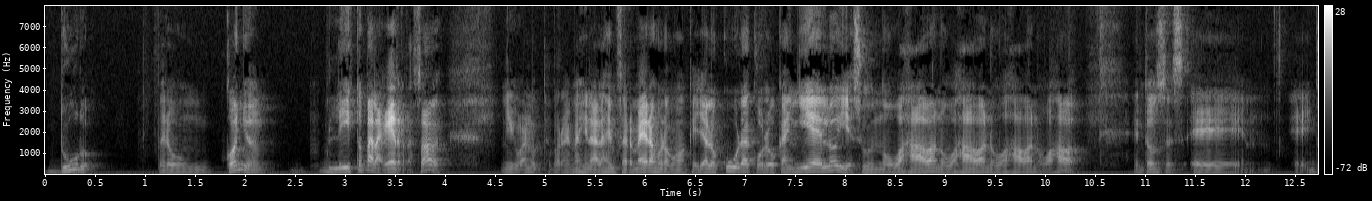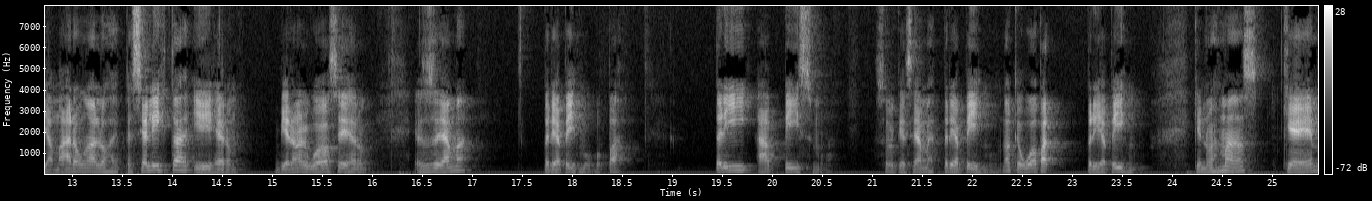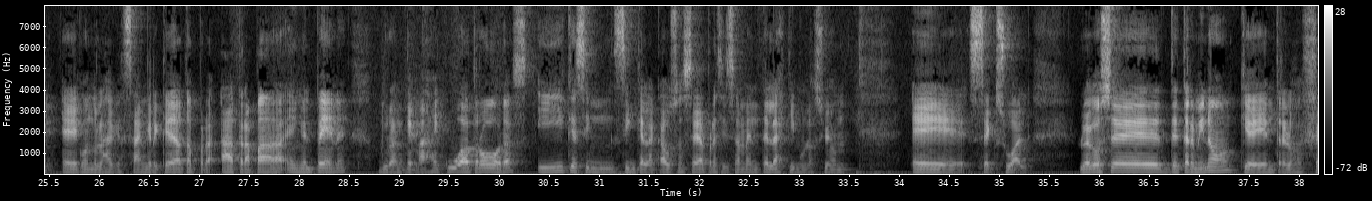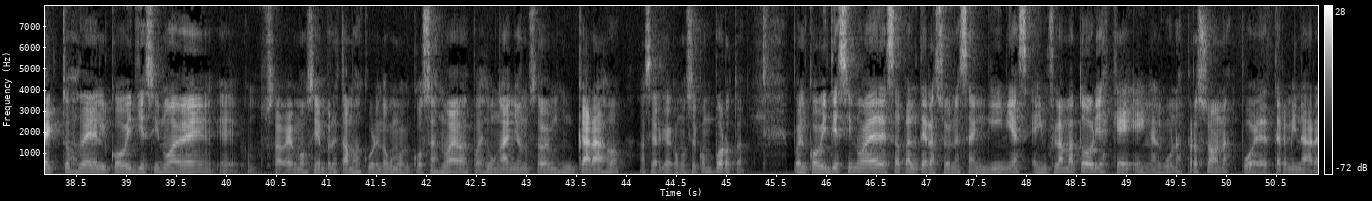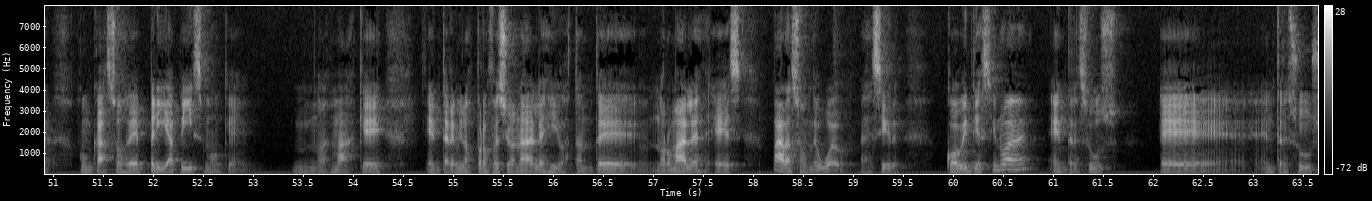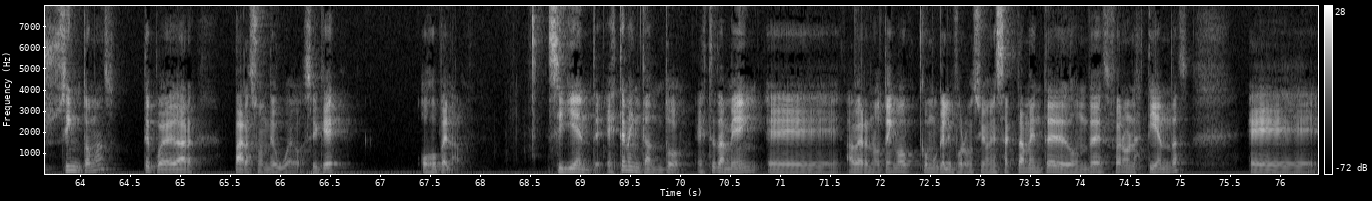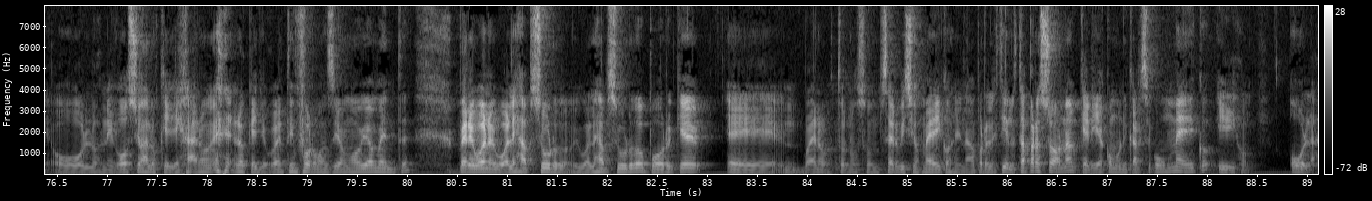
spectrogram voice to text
duro pero un coño, listo para la guerra, ¿sabes? Y bueno, te puedes imaginar las enfermeras, bueno, con aquella locura, colocan hielo y eso no bajaba, no bajaba, no bajaba, no bajaba. Entonces, eh, eh, llamaron a los especialistas y dijeron, vieron el huevo así y dijeron, eso se llama priapismo, papá. Priapismo. Eso lo que se llama es priapismo. No, que huevo para priapismo. Que no es más que eh, cuando la sangre queda atrapada en el pene durante más de cuatro horas y que sin, que la causa sea precisamente la estimulación eh, sexual. Luego se determinó que entre los efectos del COVID-19, eh, como sabemos, siempre estamos descubriendo como cosas nuevas, después de un año no sabemos un carajo acerca de cómo se comporta, pues el COVID-19 desata alteraciones sanguíneas e inflamatorias que en algunas personas puede terminar con casos de priapismo, que no es más que en términos profesionales y bastante normales, es parazón de huevo. Es decir, COVID-19, entre sus, eh, entre sus síntomas, te puede dar parazón de huevo. Así que, ojo pelado. Siguiente, este me encantó. Este también, eh, a ver, no tengo como que la información exactamente de dónde fueron las tiendas, eh, o los negocios a los que llegaron, a los que llegó esta información, obviamente. Pero bueno, igual es absurdo, igual es absurdo porque, eh, bueno, estos no son servicios médicos ni nada por el estilo. Esta persona quería comunicarse con un médico y dijo, hola,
